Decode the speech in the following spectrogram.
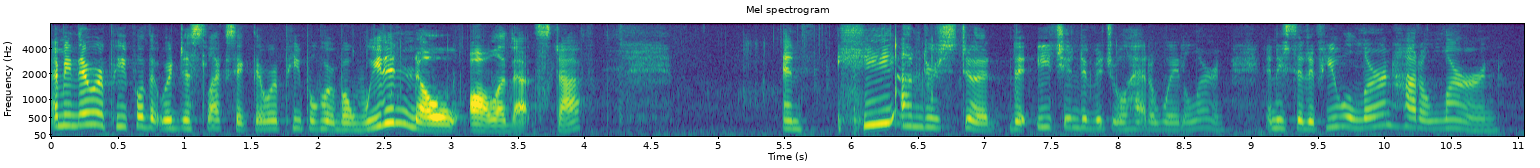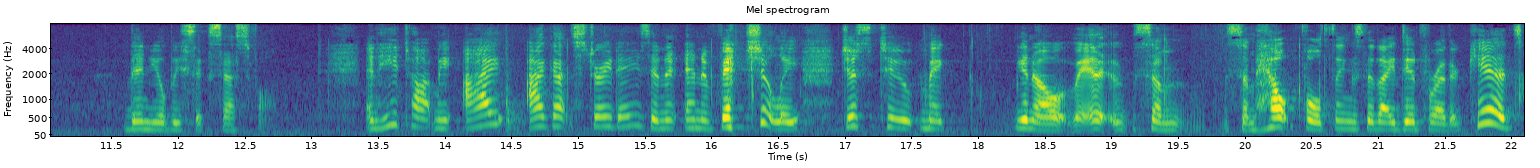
I mean, there were people that were dyslexic. There were people who were, but we didn't know all of that stuff. And he understood that each individual had a way to learn. And he said, if you will learn how to learn, then you'll be successful. And he taught me, I, I got straight A's in it. And eventually, just to make, you know, eh, some, some helpful things that I did for other kids,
